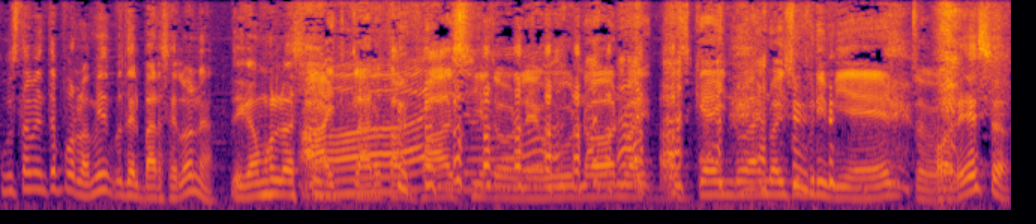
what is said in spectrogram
justamente por lo mismo, del Barcelona, digámoslo así. Ay, claro, tan fácil, W. No, no hay, es que ahí no hay, no hay sufrimiento. Por eso.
